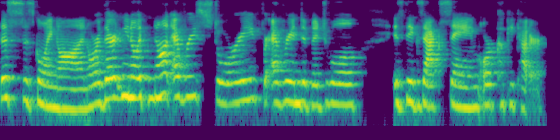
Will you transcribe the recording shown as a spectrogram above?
this is going on or there you know it, not every story for every individual is the exact same or cookie cutter.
